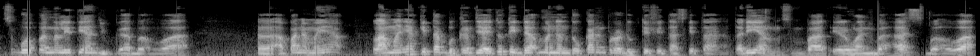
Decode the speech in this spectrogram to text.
sebuah penelitian juga bahwa uh, apa namanya lamanya kita bekerja itu tidak menentukan produktivitas kita. Tadi yang sempat Irwan bahas bahwa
